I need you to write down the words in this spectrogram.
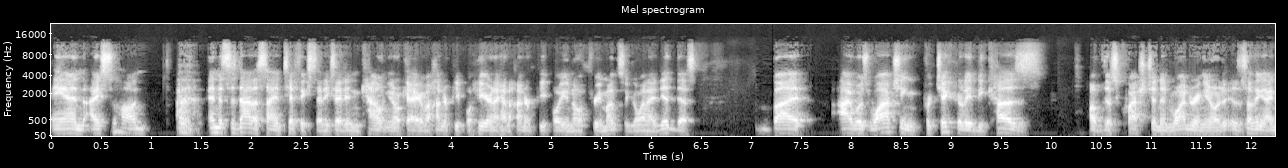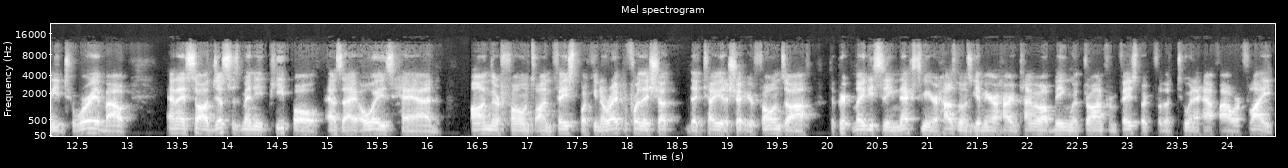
And I saw, and this is not a scientific study because I didn't count. You know, okay, I have 100 people here, and I had 100 people, you know, three months ago when I did this. But I was watching particularly because of this question and wondering, you know, is something I need to worry about? And I saw just as many people as I always had on their phones on Facebook. You know, right before they shut, they tell you to shut your phones off. The lady sitting next to me, her husband was giving her a hard time about being withdrawn from Facebook for the two and a half hour flight.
